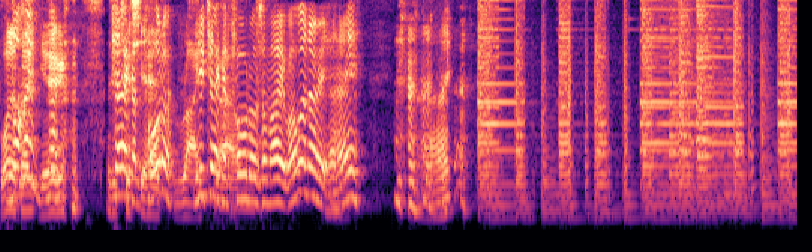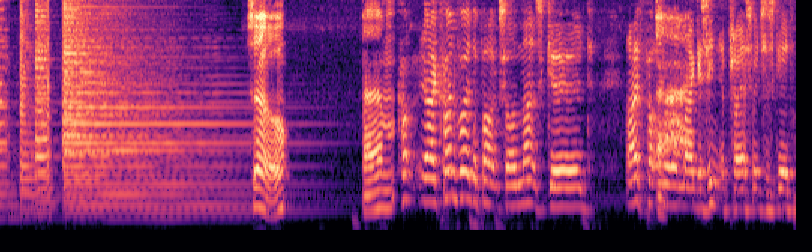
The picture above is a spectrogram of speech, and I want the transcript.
What about you? taking photo? Right. You taking round. photos of my woman, are you? Hey. right. So, um, Con- yeah, Convoy the Park's on, that's good. I've put another uh, magazine to press, which is good.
